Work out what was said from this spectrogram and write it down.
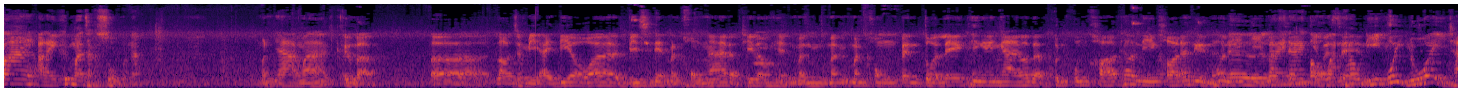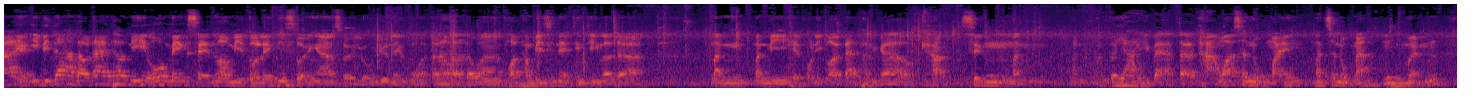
สร้างอะไรขึ้นมาจากศูนย์อะมันยากมากคือแบบเออเราจะมีไอเดียว่าบิสเนสมันคงง่ายแบบที่เราเห็นมันมันมันคงเป็นตัวเลขที่ง่าย ๆ ว่าแบบคุณคุ้มคอร์สเท่านี้คอร์สอื่นเท่าเอนี้อกี่เปอรายร์เซ็ได้นต์ต่อวันกี่ปร์ซ็ต์เท่านี้อุ้ยรวยใช่อีบิดาเราได้เท่านี้โอ้ make sense เรามีตัวเลขที่สวยงามสวยหรูอยู่ในหัวตลอดอ่าแต่ว่าพอทำบิสเนสจริง ๆ เราจะมันมันมีเหตุผลอีกร้อยแปดพันเก้าครับซึ่งมันมันมันก็ยากอีกแบบ แต่ถามว่าสนุกไหมมันสนุกนะอืมเหมือนเห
